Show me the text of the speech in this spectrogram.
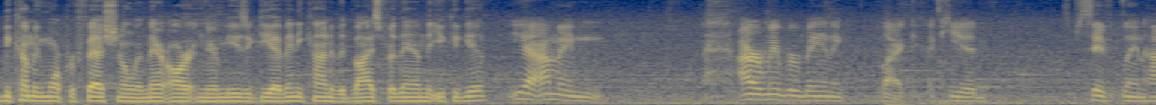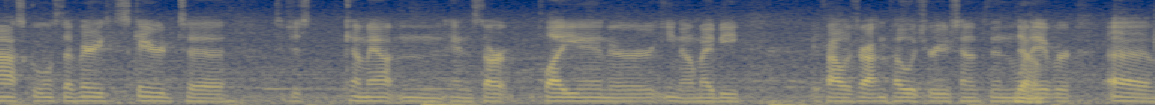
becoming more professional in their art and their music, do you have any kind of advice for them that you could give? Yeah, I mean, I remember being a, like a kid, specifically in high school and stuff, very scared to to just come out and, and start playing, or you know maybe if I was writing poetry or something, Yeah. whatever. Um,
